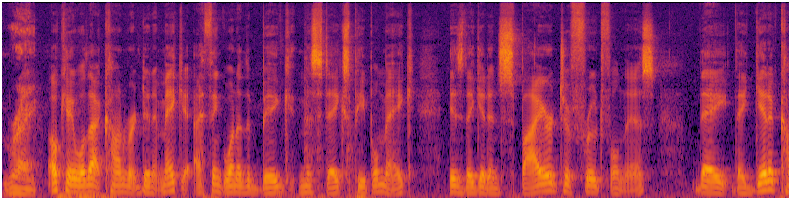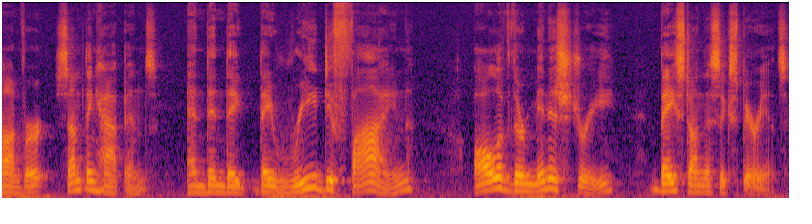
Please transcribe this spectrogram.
Right. Okay, well, that convert didn't make it. I think one of the big mistakes people make is they get inspired to fruitfulness. They they get a convert, something happens, and then they they redefine all of their ministry based on this experience.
